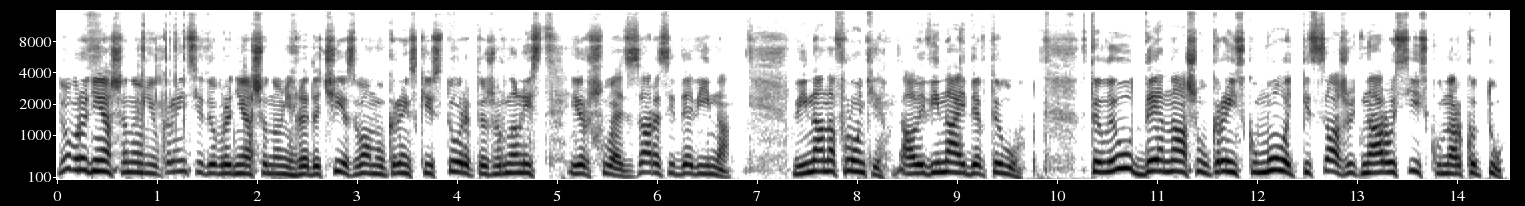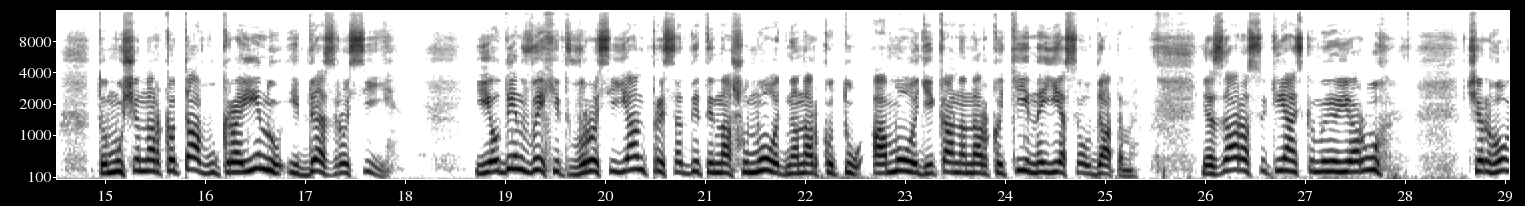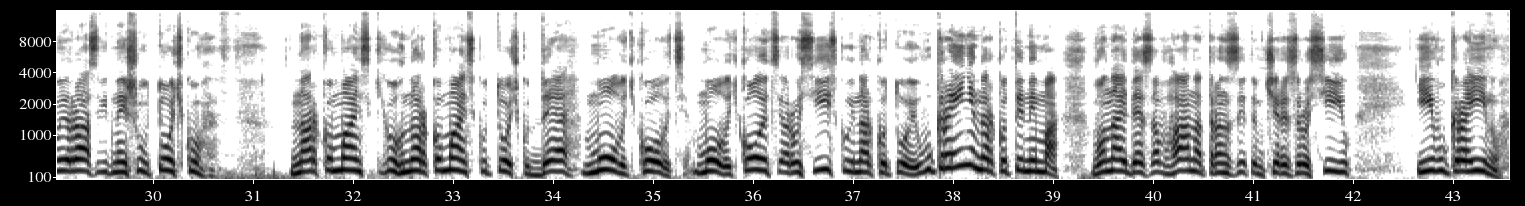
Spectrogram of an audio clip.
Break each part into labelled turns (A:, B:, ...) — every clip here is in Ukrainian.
A: Доброго дня, шановні українці, доброго дня, шановні глядачі. З вами український історик та журналіст Ігор Швець. Зараз іде війна. Війна на фронті, але війна йде в тилу. В тилу, де нашу українську молодь підсаджують на російську наркоту, тому що наркота в Україну йде з Росії. І один вихід в росіян присадити нашу молодь на наркоту, а молодь, яка на наркоті, не є солдатами. Я зараз в Сокірянському яру в черговий раз віднайшов точку наркоманську, наркоманську точку, де молодь колиться. Молодь колиться російською наркотою. В Україні наркоти нема. Вона йде з Афгана транзитом через Росію і в Україну.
